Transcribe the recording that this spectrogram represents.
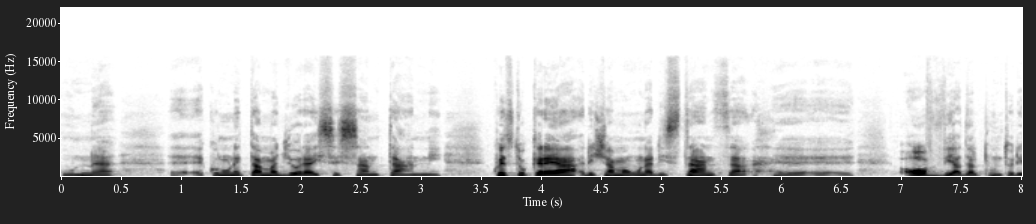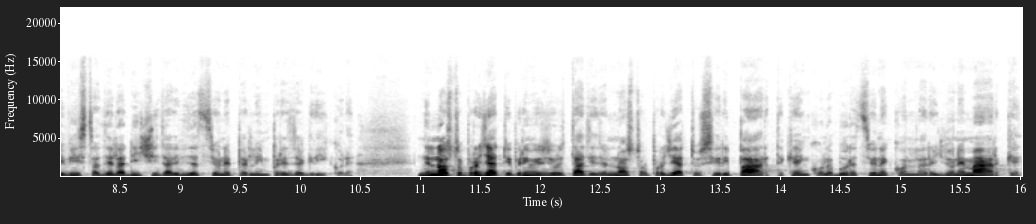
un, eh, con un'età maggiore ai 60 anni. Questo crea diciamo, una distanza eh, eh, ovvia dal punto di vista della digitalizzazione per le imprese agricole. Nel nostro progetto, i primi risultati del nostro progetto si riparte, che è in collaborazione con la Regione Marche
